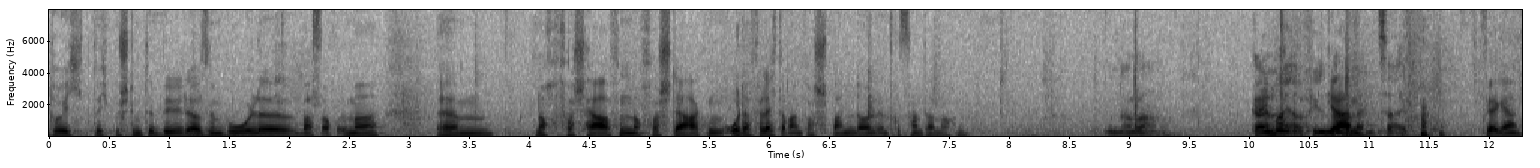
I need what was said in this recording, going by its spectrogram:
durch, durch bestimmte Bilder, Symbole, was auch immer, ähm, noch verschärfen, noch verstärken oder vielleicht auch einfach spannender und interessanter machen. Wunderbar. Kai Meier, vielen Gerne. Dank für die Zeit. Sehr gern.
